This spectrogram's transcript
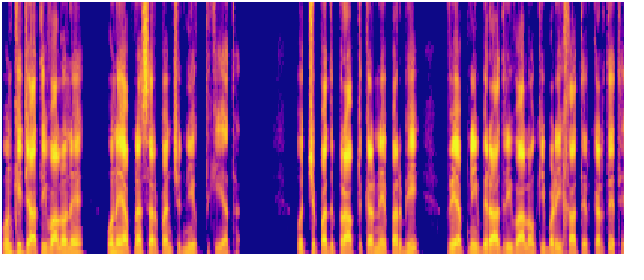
उनकी जाति वालों ने उन्हें अपना सरपंच नियुक्त किया था। उच्च पद प्राप्त करने पर भी वे अपनी बिरादरी वालों की बड़ी खातिर करते थे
